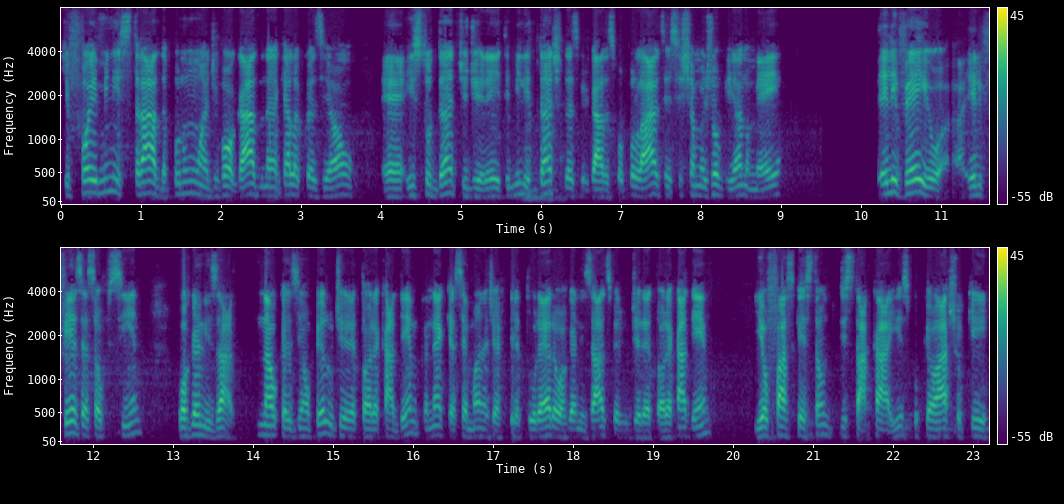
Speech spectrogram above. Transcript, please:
que foi ministrada por um advogado naquela ocasião, é, estudante de direito e militante das Brigadas Populares, ele se chama Joviano Meia. Ele veio, ele fez essa oficina organizada na ocasião pelo diretório acadêmico, né, que a semana de arquitetura era organizada pelo diretório acadêmico, e eu faço questão de destacar isso, porque eu acho que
